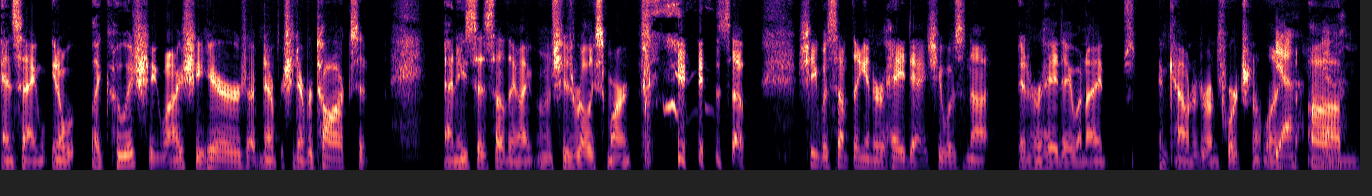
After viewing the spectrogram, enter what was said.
and saying, you know, like who is she? Why is she here? I've never she never talks. It, and he says something like, "Oh, she's really smart." so she was something in her heyday. She was not in her heyday when I encountered her, unfortunately. Yeah. Um, yeah.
